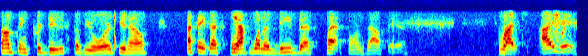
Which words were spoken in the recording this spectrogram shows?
something produced of yours. You know, I think that's Yeah. one of the best platforms out there. Right. I agree.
